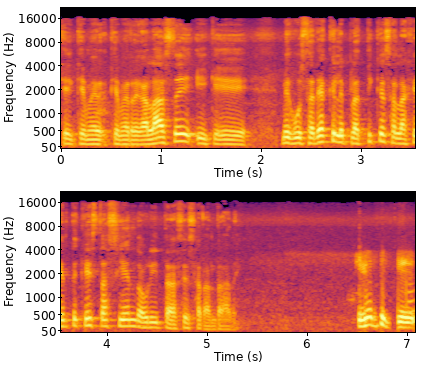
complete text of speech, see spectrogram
que, que me, que me regalaste y que me gustaría que le platiques a la gente qué está haciendo ahorita César Andrade. Fíjate que,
